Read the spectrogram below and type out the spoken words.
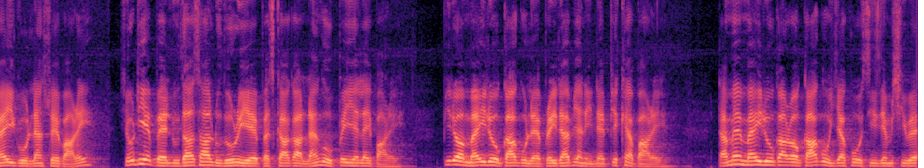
မိုက်ကိုလမ်းဆွဲပါတယ်။ရုတ်တရက်ပဲလူသားစားလူဆိုးတွေရဲ့ဘတ်စကားကလမ်းကိုပိတ်ရက်လိုက်ပါတယ်။ပြီးတော့မိုက်တို့ကားကိုလည်းပရိဒါပြန်နေနဲ့ပြစ်ခတ်ပါတယ်။ဒါမဲ့မိုက်တို့ကတော့ကားကိုရပ်ဖို့အစီအစဉ်မရှိဘဲ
